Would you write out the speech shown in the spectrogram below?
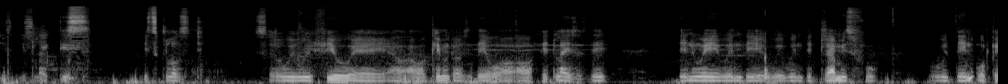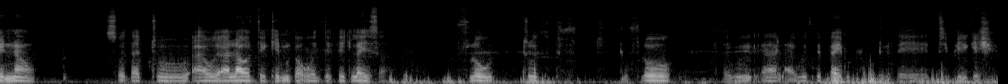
is, is like this, it's closed. So we will fill uh, our, our chemicals there or our fertilizers there. Then we, when the when the drum is full, we will then open now, so that to uh, we allow the chemical or the fertilizer to flow through to flow uh, with, uh, with the pipe to the drip irrigation.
